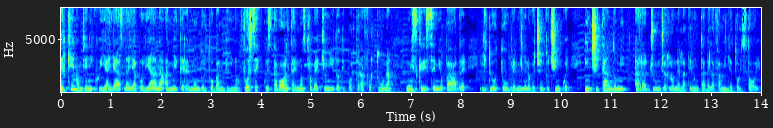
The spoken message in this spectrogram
Perché non vieni qui a Jasna e Apoliana a mettere al mondo il tuo bambino? Forse questa volta il nostro vecchio nido ti porterà fortuna, mi scrisse mio padre il 2 ottobre 1905, incitandomi a raggiungerlo nella tenuta della famiglia Tolstoi.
